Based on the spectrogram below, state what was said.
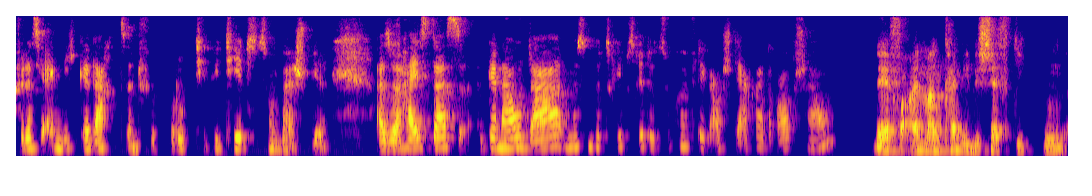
für das sie eigentlich gedacht sind, für Produktivität zum Beispiel. Also heißt das, genau da müssen Betriebsräte zukünftig auch stärker drauf schauen? Nee, vor allem, man kann die Beschäftigten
